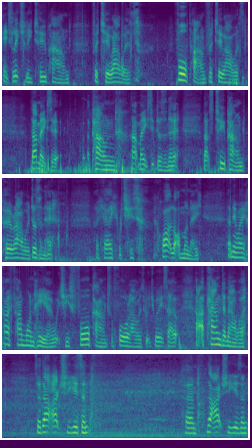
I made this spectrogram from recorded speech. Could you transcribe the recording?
it's literally two pound for two hours, four pound for two hours. That makes it a pound. That makes it, doesn't it? That's two pound per hour, doesn't it? Okay, which is quite a lot of money. Anyway, I found one here which is four pound for four hours, which works out at a pound an hour. So that actually isn't um, that actually isn't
